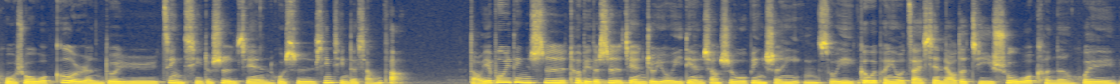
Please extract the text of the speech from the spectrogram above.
或说我个人对于近期的事件或是心情的想法。倒也不一定是特别的事件，就有一点像是无病呻吟。所以各位朋友在闲聊的集数，我可能会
